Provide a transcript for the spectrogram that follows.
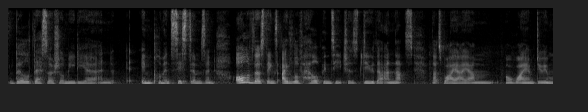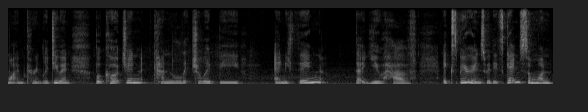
build their social media and implement systems and all of those things. I love helping teachers do that and that's that's why I am or why I'm doing what I'm currently doing. But coaching can literally be anything that you have experience with. It's getting someone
